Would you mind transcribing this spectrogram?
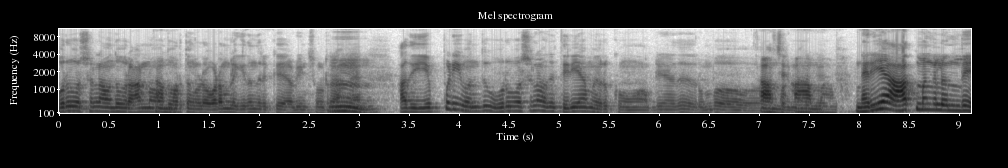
ஒரு வருஷம்லாம் வந்து ஒரு ஆன்மா வந்து ஒருத்தவங்களோட உடம்புல இருந்திருக்கு அப்படின்னு சொல்கிறாங்க அது எப்படி வந்து ஒரு வருஷம்லாம் வந்து தெரியாமல் இருக்கும் அப்படின்றது ரொம்ப ஆமாம் நிறைய ஆத்மங்கள் வந்து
